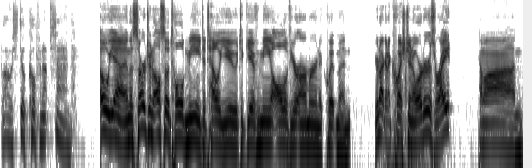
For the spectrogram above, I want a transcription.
but I was still coughing up sand. oh, yeah, and the sergeant also told me to tell you to give me all of your armor and equipment. You're not gonna question orders, right? Come on.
